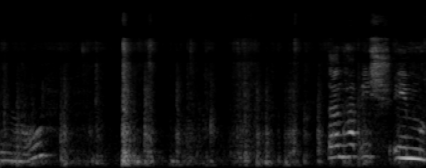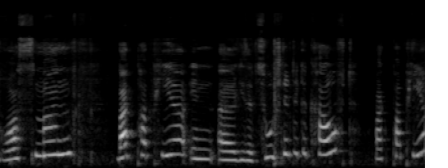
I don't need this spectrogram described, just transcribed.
Genau. Dann habe ich im Rossmann Backpapier in äh, diese Zuschnitte gekauft. Backpapier.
